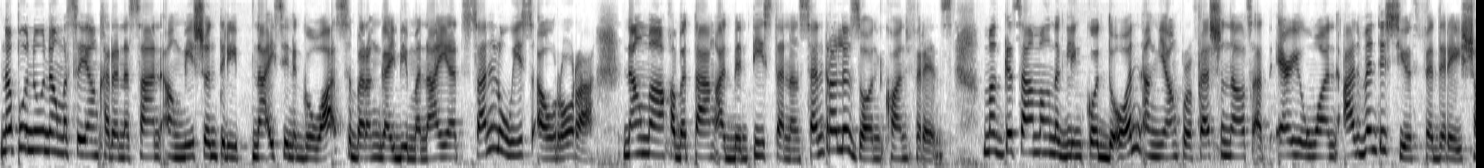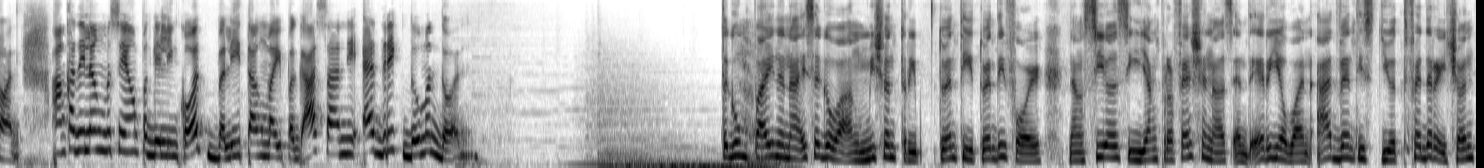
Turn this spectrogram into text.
Napuno ng masayang karanasan ang mission trip na isinagawa sa Barangay Dimanayat, San Luis, Aurora ng mga kabataang Adventista ng Central Luzon Conference. Magkasamang naglingkod doon ang Young Professionals at Area 1 Adventist Youth Federation. Ang kanilang masayang paglilingkod, balitang may pag-asa ni Edric Dumondon. Tagumpay na naisagawa ang Mission Trip 2024 ng CLC Young Professionals and Area 1 Adventist Youth Federation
